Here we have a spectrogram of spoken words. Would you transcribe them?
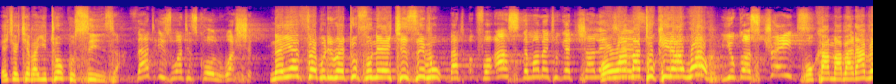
ekyo kye bayita okusinza. That is what is called worship. naye ffe buli lwe tufuna ekizibu owamatukirawo mukama balabe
